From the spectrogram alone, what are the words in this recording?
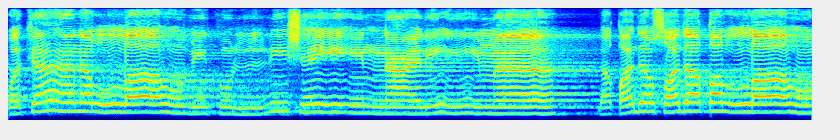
وكان الله بكل شيء عليما. لقد صدق الله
